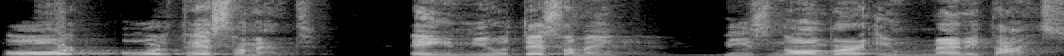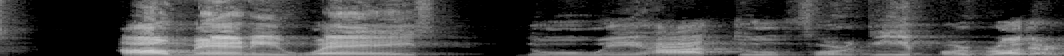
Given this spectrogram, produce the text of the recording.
all Old Testament and New Testament, this number in many times. How many ways do we have to forgive our brother?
